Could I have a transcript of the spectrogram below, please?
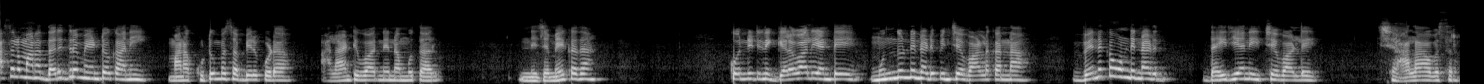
అసలు మన దరిద్రం ఏంటో కానీ మన కుటుంబ సభ్యులు కూడా అలాంటి వారిని నమ్ముతారు. నిజమే కదా? కొన్నిటిని గెలవాలి అంటే ముందుండి నడిపించే వాళ్ళకన్నా వెనుక ఉండి నడి ధైర్యాన్ని ఇచ్చేవాళ్ళే చాలా అవసరం.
